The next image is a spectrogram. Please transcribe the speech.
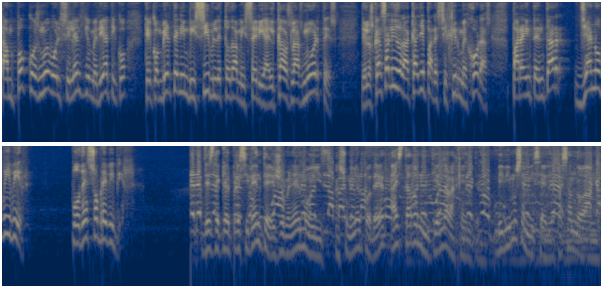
tampoco es nuevo el silencio mediático que convierte en invisible toda miseria, el caos, las muertes, de los que han salido a la calle para exigir mejoras, para intentar ya no vivir, poder sobrevivir. Desde que el presidente Jovenel Moïse asumió el poder, ha estado mintiendo a la gente. Vivimos en miseria, pasando hambre.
